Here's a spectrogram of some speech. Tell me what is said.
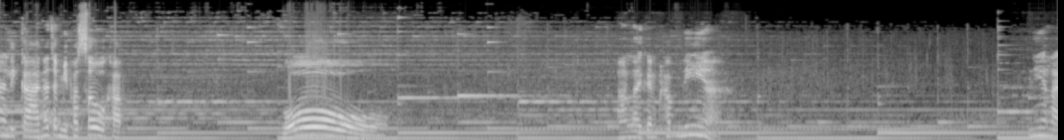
นาฬิกาน่าจะมีพัซเซิลครับ โว้อะไรกันครับเนี่ย นี่อะไร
